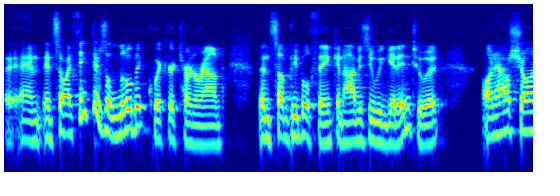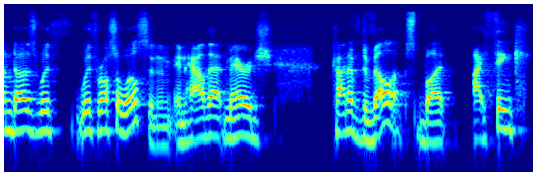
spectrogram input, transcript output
And and so I think there's a little bit quicker turnaround than some people think. And obviously we get into it on how Sean does with with Russell Wilson and, and how that marriage kind of develops. But I think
